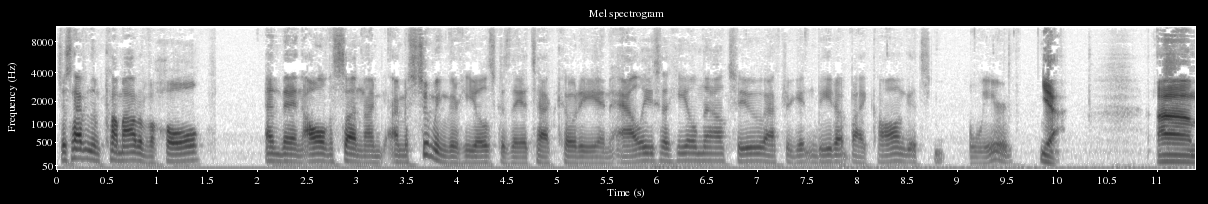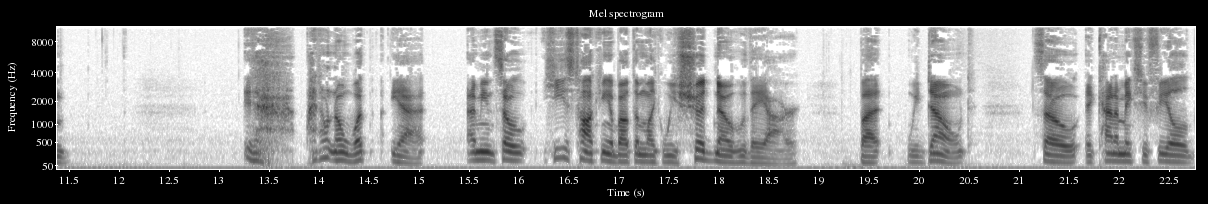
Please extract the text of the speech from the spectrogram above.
Just having them come out of a hole, and then all of a sudden, I'm I'm assuming they're heels because they attack Cody and Allie's a heel now too after getting beat up by Kong. It's weird. Yeah. Um yeah, I don't know what yeah. I mean, so he's talking about them like we should know who they are, but we don't. So it kind of makes you feel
